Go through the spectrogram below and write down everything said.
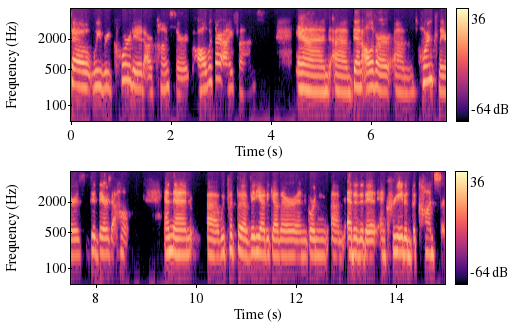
so we recorded our concert all with our iPhones and um, then all of our um, horn players did theirs at home. And then uh, we put the video together, and Gordon um, edited it and created the concert.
